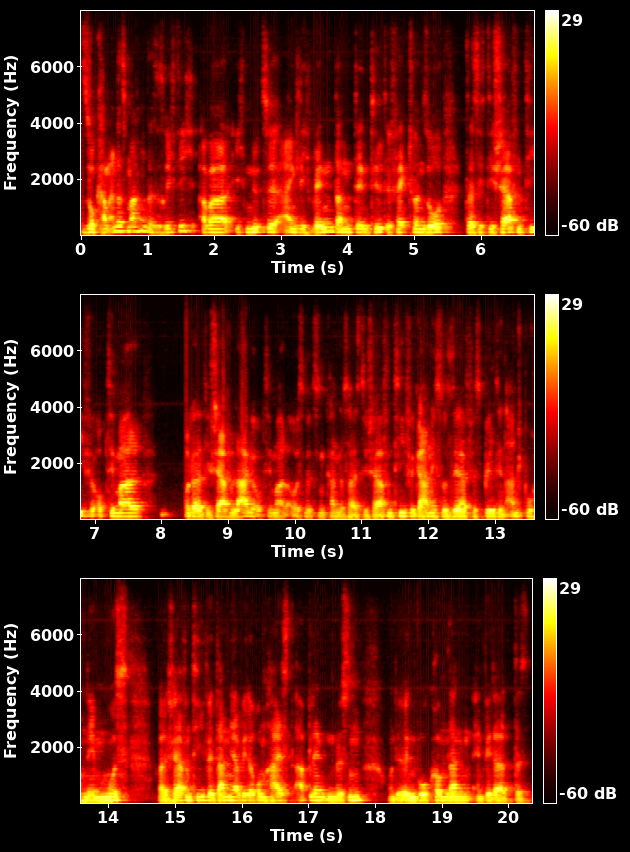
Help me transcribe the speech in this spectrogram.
so kann man das machen, das ist richtig, aber ich nütze eigentlich, wenn, dann den Tilt-Effekt schon so, dass ich die Schärfentiefe optimal oder die Schärfenlage optimal ausnützen kann. Das heißt, die Schärfentiefe gar nicht so sehr fürs Bild in Anspruch nehmen muss, weil Schärfentiefe dann ja wiederum heißt abblenden müssen und irgendwo kommen dann entweder das,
